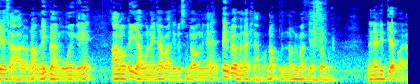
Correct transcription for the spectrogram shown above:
ရက်စာကတော့နော်နိဗ္ဗာန်မဝင်ခင်အားလုံးအိယာဝင်နိုင်ကြပါစေလို့ဆုတောင်းနေတယ်တင့်အတွက်မနှက်ဖြန်ပေါ့နော်နောက်နေ့မှပြန်ဆုံးမယ်နည်းနည်းလေးပြတ်သွားတာ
